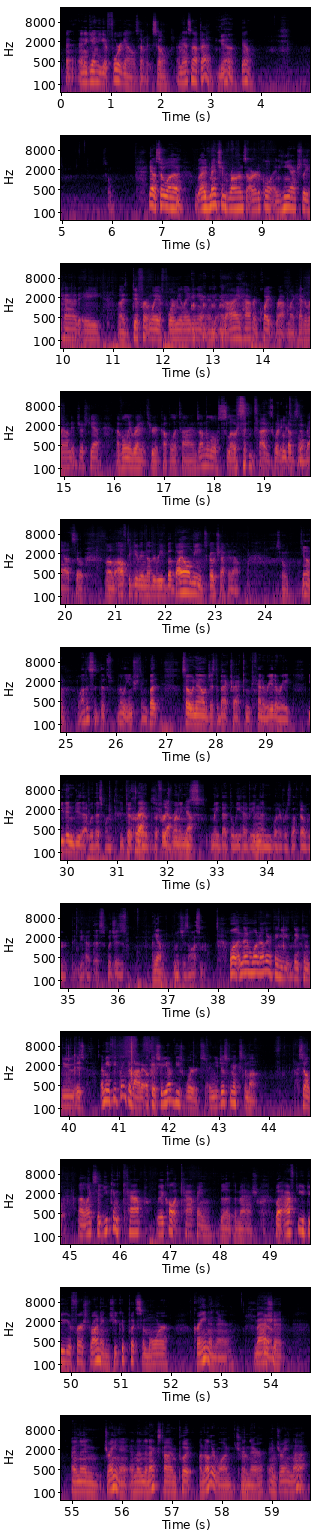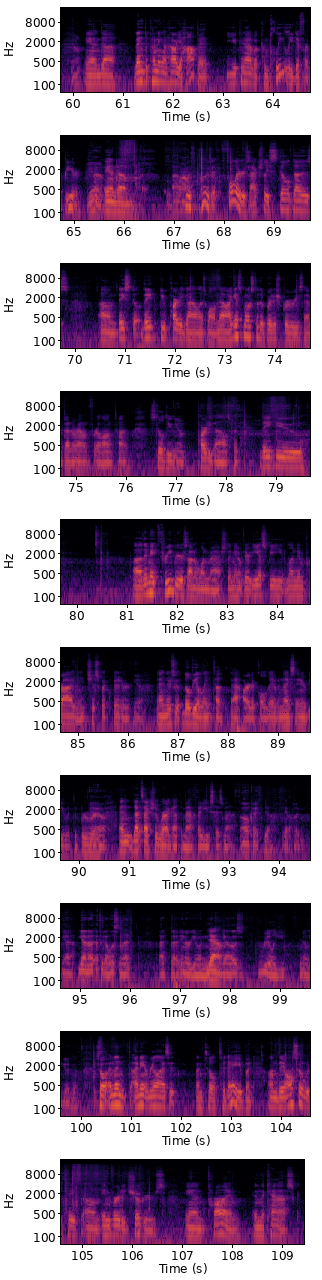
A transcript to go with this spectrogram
And again, you get four gallons of it. So I mean that's not bad. Yeah. Yeah. So, yeah. So uh, I mentioned Ron's article, and he actually had a, a different way of formulating it, and, and I haven't quite wrapped my head around it just yet. I've only read it through a couple of times. I'm a little slow sometimes when it comes to math, so um, I'll have to give it another read. But by all means, go check it out. So Yeah. Well, this is that's really interesting. But so now, just to backtrack and to kind of reiterate, you didn't do that with this one. You took the, Correct. the first Yeah, runnings, yeah. Mm-hmm. made that the wee heavy, and then whatever's left over, we have this, which is yeah. which is awesome. Well, and then one other thing you, they can do is, I mean, if you think about it, okay, so you have these worts and you just mixed them up. So, uh, like I said, you can cap, they call it capping the, the mash. But after you do your first runnings, you could put some more grain in there, mash Yeah. it, and then drain it. And then the next time, put another one in there and drain that. And uh, then, depending on how you hop it, you could have a completely different beer. Yeah. And um, uh, who's, who is it? Fuller's actually still does. Um, they still they do parti-gyle as well. Now I guess most of the British breweries that have been around for a long time still do Yeah. parti-gyles, but they do. Uh, they make three beers out of one mash. They make Yep. their ESB, London Pride, and Chiswick Bitter. Yeah. And there's a, there'll be a link to that article. They have a nice interview with the brewer, Yeah. and that's actually where I got the math. I use his math. Oh, okay. Yeah, yeah. But yeah, yeah. No, I think I listened to that that uh, interview, and Yeah. yeah, it was really really good. Yeah. So, and then I didn't realize it until today, but um, they also would take um, inverted sugars and prime in the cask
